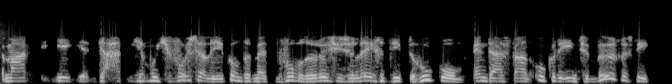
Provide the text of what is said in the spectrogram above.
Maar je, ja, je moet je voorstellen, je komt er met bijvoorbeeld een Russische legerdiep de hoek om. En daar staan Oekraïense burgers die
